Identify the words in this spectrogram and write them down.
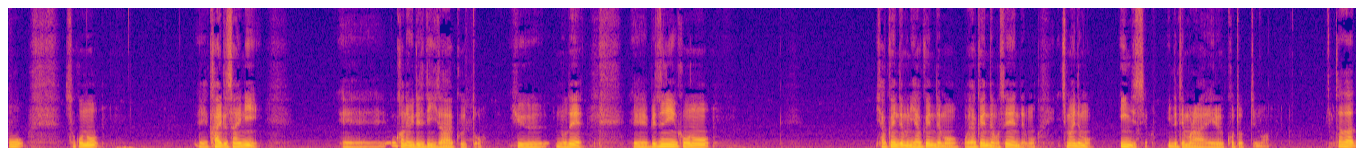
を、そこの、えー、帰る際に、えー、お金を入れていただくというので、えー、別にこの、100円でも200円でも500円でも1000円でも1万円でもいいんですよ。入れてもらえることっていうのは。ただ、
